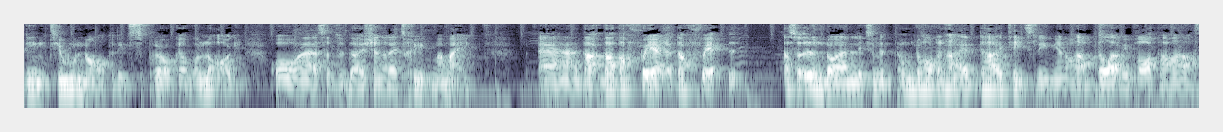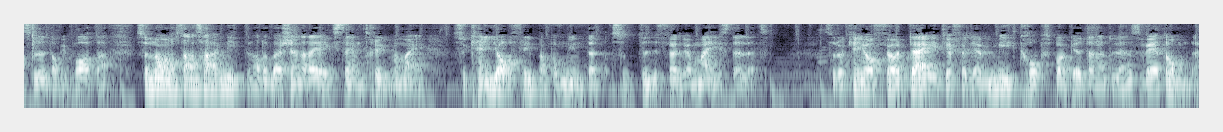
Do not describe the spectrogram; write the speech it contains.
din tonart och ditt språk överlag, och, eh, så att du börjar känna dig trygg med mig. Eh, där, där, där, sker, där sker, alltså under en, liksom, om du har den här, det här är tidslinjen och här börjar vi prata och här slutar vi prata. Så någonstans här i mitten när du börjar känna dig extremt trygg med mig, så kan jag flippa på myntet så du följer mig istället. Så då kan jag få dig till att följa mitt kroppsspråk utan att du ens vet om det.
